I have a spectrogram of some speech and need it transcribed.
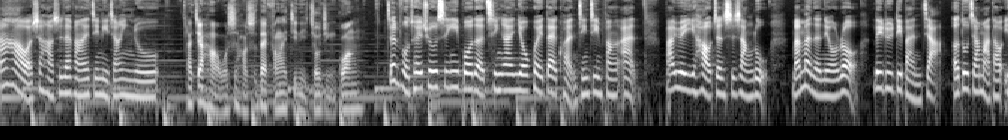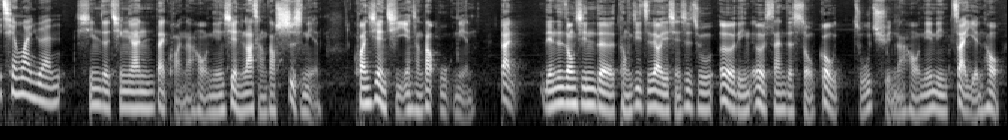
大家好，我是好事贷房贷经理张映如。大家好，我是好事贷房贷经理周景光。政府推出新一波的清安优惠贷款经济方案，八月一号正式上路，满满的牛肉，利率地板价，额度加码到一千万元。新的清安贷款然后年限拉长到四十年，宽限期延长到五年。但廉政中心的统计资料也显示出，二零二三的首购族群然后年龄再延后，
